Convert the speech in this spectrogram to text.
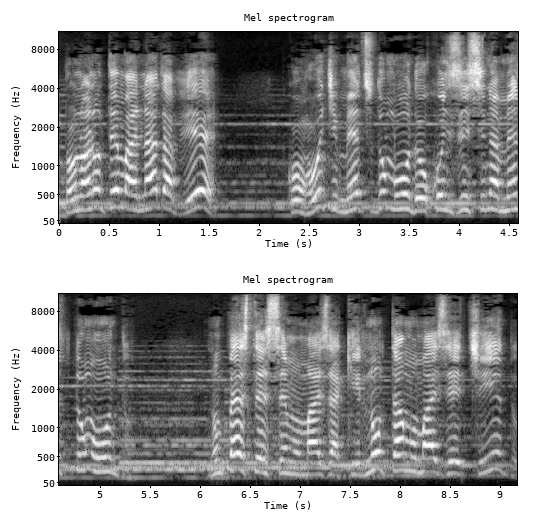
Então nós não temos mais nada a ver com rudimentos do mundo ou com os ensinamentos do mundo. Não pertencemos mais àquilo, não estamos mais retidos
